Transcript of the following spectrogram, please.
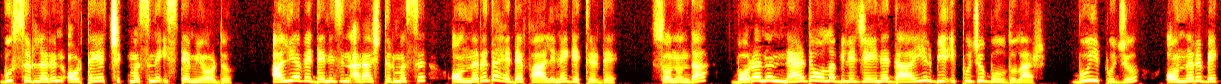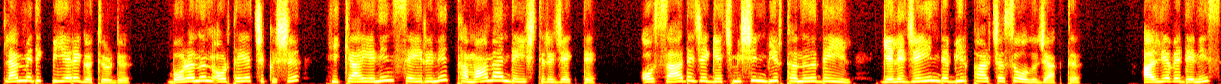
bu sırların ortaya çıkmasını istemiyordu. Alya ve Deniz'in araştırması onları da hedef haline getirdi. Sonunda Bora'nın nerede olabileceğine dair bir ipucu buldular. Bu ipucu onları beklenmedik bir yere götürdü. Bora'nın ortaya çıkışı hikayenin seyrini tamamen değiştirecekti. O sadece geçmişin bir tanığı değil, geleceğin de bir parçası olacaktı. Alya ve Deniz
